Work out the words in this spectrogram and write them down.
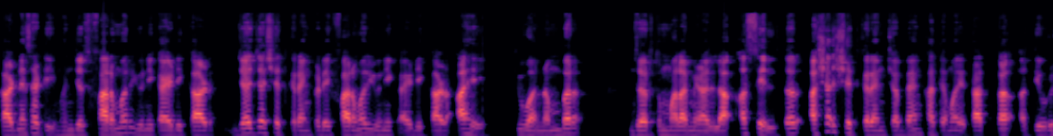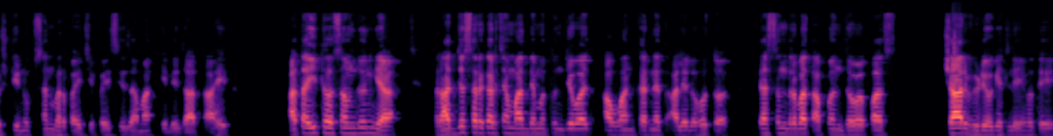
काढण्यासाठी म्हणजेच farmer unique I D card ज्या ज्या शेतकऱ्यांकडे farmer unique I D card आहे किंवा नंबर जर तुम्हाला मिळालेला असेल तर अशा शेतकऱ्यांच्या बँक खात्यामध्ये तात्काळ अतिवृष्टी नुकसान भरपाईचे पैसे जमा केले जात आहेत. आता इथं समजून घ्या राज्य सरकारच्या माध्यमातून जेव्हा आव्हान करण्यात आलेलं होतं त्या संदर्भात आपण जवळपास चार व्हिडिओ घेतले होते.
